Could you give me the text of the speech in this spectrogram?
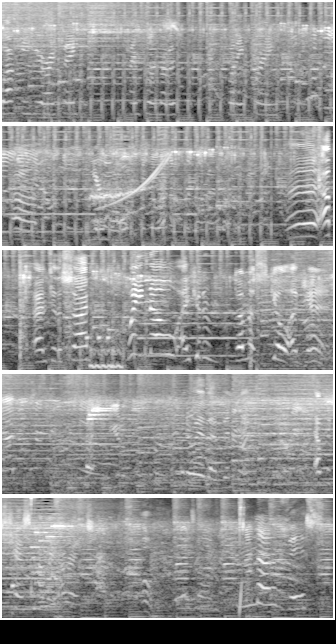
Blocky here, I think. Time for another funny prank. Um, gear mode. Uh, up and to the side. Wait, no! I should have done the skill again. Put away that been like? That was chance comment, alright. Oh. None of this.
